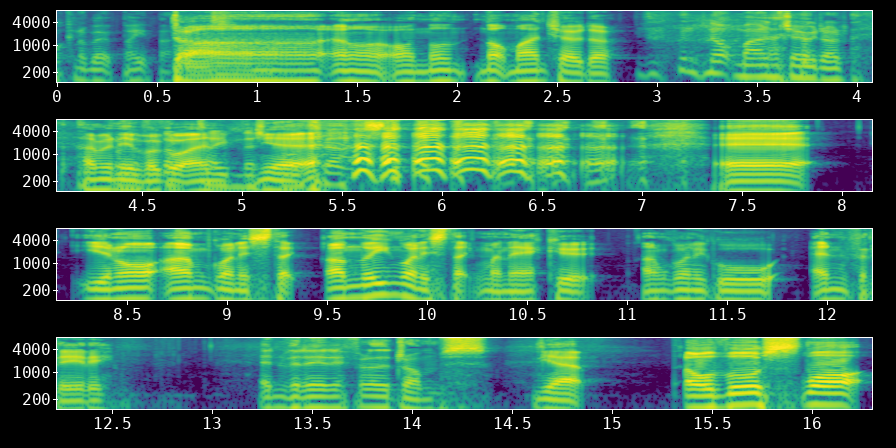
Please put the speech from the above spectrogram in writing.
talking about pipe bands. dun. Oh, oh no, not man chowder. Not man chowder. How many have I got in? Yeah. uh, you know, I'm going to stick. I'm not even going to stick my neck out. I'm going to go Inveraray. Inveraray for the drums. Yeah. Although slot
